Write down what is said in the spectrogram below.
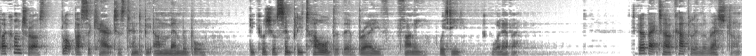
By contrast, blockbuster characters tend to be unmemorable because you're simply told that they're brave, funny, witty, whatever. To go back to our couple in the restaurant,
